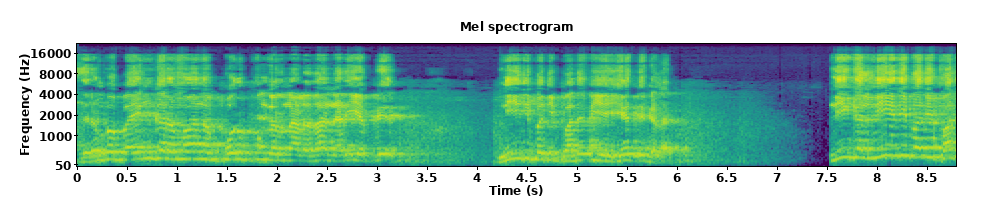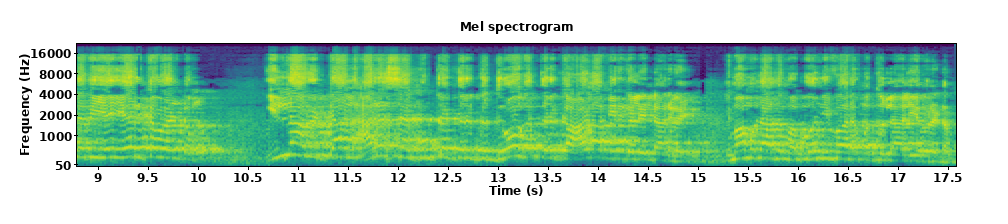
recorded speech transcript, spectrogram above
இது ரொம்ப பயங்கரமான பொறுப்புங்கிறதுனால தான் நிறைய பேர் நீதிபதி பதவியை ஏற்றுக்கிறார் நீங்கள் நீதிபதி பதவியை ஏற்க வேண்டும். இல்லாவிட்டால் அரச குற்றத்திற்கு துரோகத்திற்கு ஆளாவீர்கள் என்றார்கள். இமாமுல் ஆதம் ரமத்துல்லா அலி அவரிடம்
